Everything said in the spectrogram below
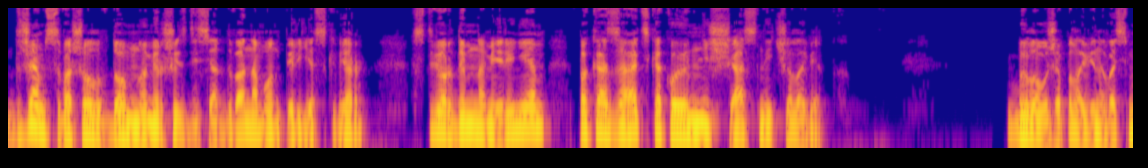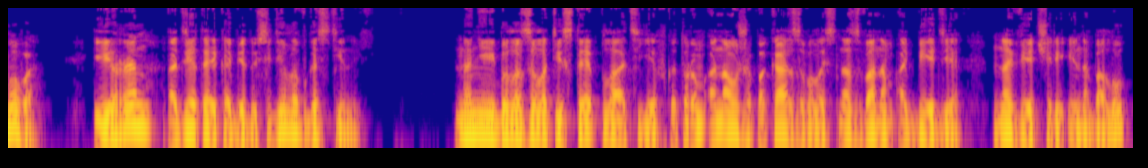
Джемс вошел в дом номер 62 на Монпелье-сквер с твердым намерением показать, какой он несчастный человек. Было уже половина восьмого, и Ирен, одетая к обеду, сидела в гостиной. На ней было золотистое платье, в котором она уже показывалась на званом обеде, на вечере и на балу.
